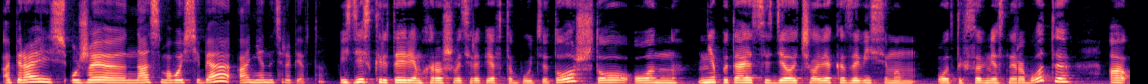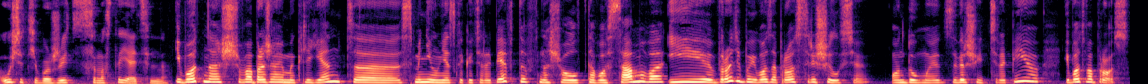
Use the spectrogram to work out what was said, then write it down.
опираясь уже на самого себя, а не на терапевта. И здесь критерием хорошего терапевта будет то, что он не пытается сделать человека зависимым от их совместной работы, а учит его жить самостоятельно. И вот наш воображаемый клиент э, сменил несколько терапевтов, нашел того самого, и вроде бы его запрос решился. Он думает завершить терапию, и вот вопрос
